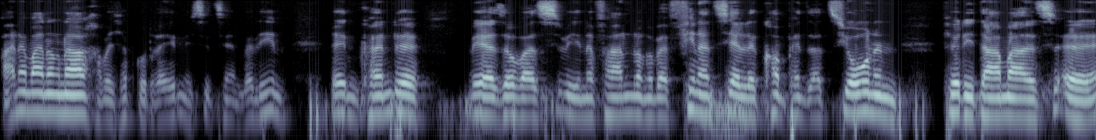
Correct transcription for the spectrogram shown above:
meiner Meinung nach, aber ich habe gut reden, ich sitze hier in Berlin, reden könnte, wäre sowas wie eine Verhandlung über finanzielle Kompensationen für die damals äh,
